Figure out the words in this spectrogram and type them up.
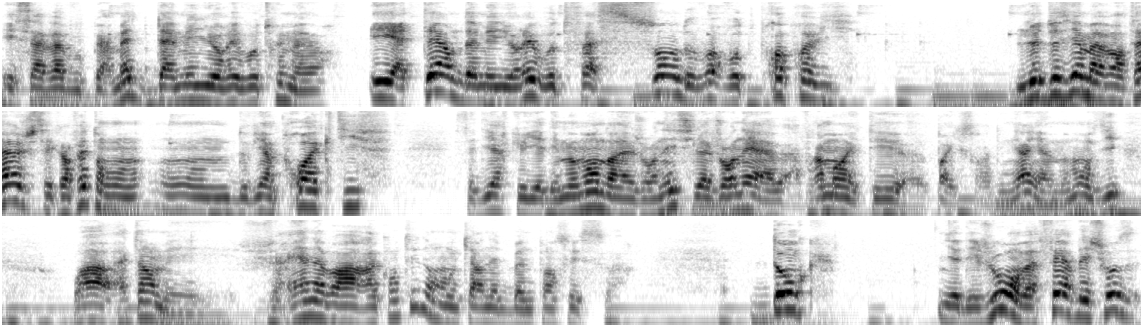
et ça va vous permettre d'améliorer votre humeur et à terme d'améliorer votre façon de voir votre propre vie. Le deuxième avantage, c'est qu'en fait, on, devient proactif. C'est-à-dire qu'il y a des moments dans la journée, si la journée a, vraiment été euh, pas extraordinaire, il y a un moment où on se dit Waouh, attends, mais je vais rien avoir à raconter dans mon carnet de bonnes pensées ce soir. Donc, il y a des jours où on va faire des choses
